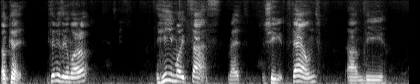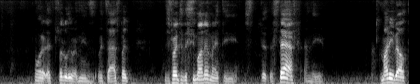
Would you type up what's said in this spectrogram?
Okay. Continues the Gemara. He moitzas. Right. She found um, the. Or that's literally what it means moitzas, but it's referring to the simanim, right? The, the the staff and the money belt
